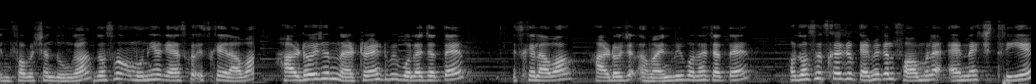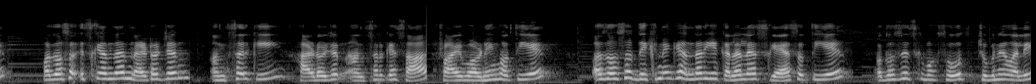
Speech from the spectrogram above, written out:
इंफॉर्मेशन दूँगा। दोस्तों, अमोनिया गैस को इसके अलावा हाइड्रोजन नाइट्रेट भी बोला जाता है। इसके अलावा हाइड्रोजन अमाइन भी बोला जाता है। और दोस्तों, इसका जो chemical formula N H three है। और दोस्तों, इसके अंदर नाइट्रोजन आंसर की हाइड्रोजन आंसर के साथ ट्राई बॉन्डिंग होती है। और दोस्तों, दिखने के अंदर ये कलरलेस गैस होती है और दोस्तों, इसकी मखसूस चुभने वाली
